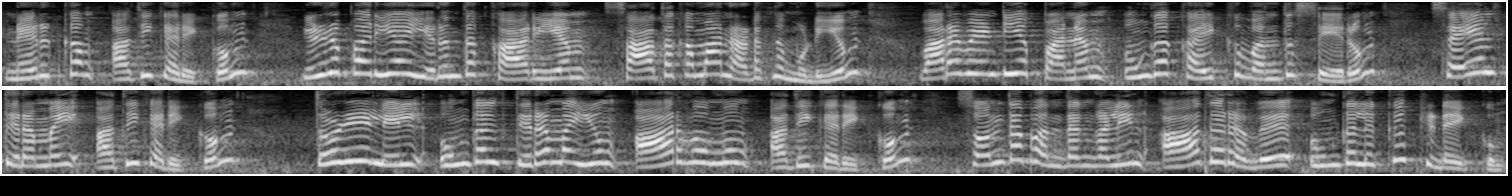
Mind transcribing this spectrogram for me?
நெருக்கம் அதிகரிக்கும். இழுபறியாக இருந்த காரியம் சாதகமா நடந்து முடியும். வரவேண்டிய பணம் உங்க கைக்கு வந்து சேரும். செயல் திறமை அதிகரிக்கும். தொழிலில் உங்கள் திறமையும் ஆர்வமும் அதிகரிக்கும். சொந்த பந்தங்களின் ஆதரவு உங்களுக்கு கிடைக்கும்.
